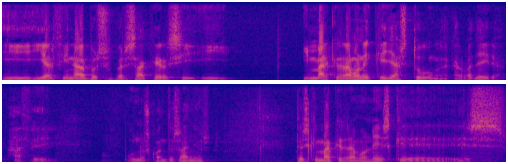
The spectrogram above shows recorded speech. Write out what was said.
y, y al final, pues Super Suckers y, y, y Ramone, que ya estuvo en la Carballeira hace unos cuantos años, pero es que Marque Ramone es que es,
